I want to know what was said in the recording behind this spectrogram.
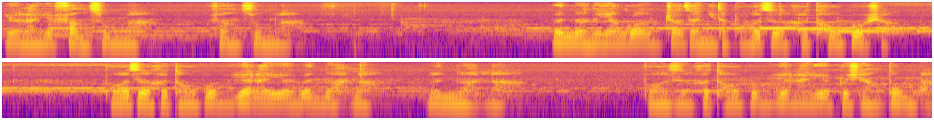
越来越放松了，放松了。温暖的阳光照在你的脖子和头部上。脖子和头部越来越温暖了，温暖了。脖子和头部越来越不想动了，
